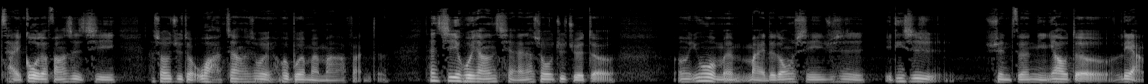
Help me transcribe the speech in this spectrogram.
采购的方式，其实那时候觉得哇，这样是会会不会蛮麻烦的？但其实回想起来，那时候就觉得，嗯，因为我们买的东西就是一定是选择你要的量，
